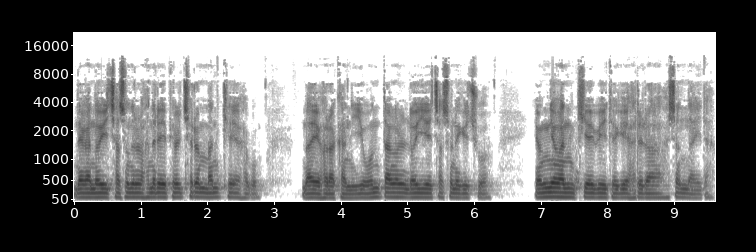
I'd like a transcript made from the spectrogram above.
내가 너희 자손을 하늘의 별처럼 많게 하고 나의 허락한 이 온 땅을 너희의 자손에게 주어 영영한 기업이 되게 하리라 하셨나이다.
